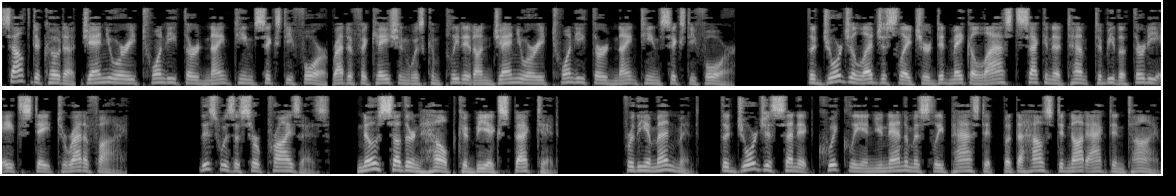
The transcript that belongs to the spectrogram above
South Dakota January 23, 1964 ratification was completed on January 23, 1964 the Georgia legislature did make a last-second attempt to be the 38th state to ratify. This was a surprise as, "...no Southern help could be expected." for the amendment. The Georgia Senate quickly and unanimously passed it, but the House did not act in time.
